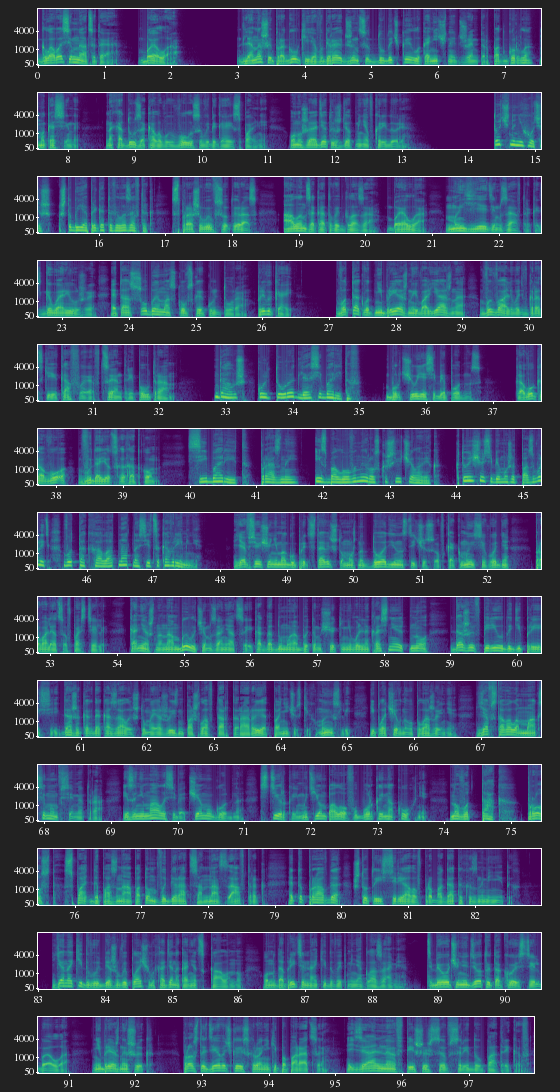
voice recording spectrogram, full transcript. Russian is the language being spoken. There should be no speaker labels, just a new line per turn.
Глава 17. Белла. Для нашей прогулки я выбираю джинсы дудочкой, лаконичный джемпер под горло, мокасины. На ходу закалываю волосы, выбегая из спальни. Он уже одет и ждет меня в коридоре.
«Точно не хочешь, чтобы я приготовила завтрак?»
Спрашиваю в сотый раз. Алан закатывает глаза. «Белла, мы едем завтракать, говорю же. Это особая московская культура. Привыкай». Вот так вот небрежно и вальяжно вываливать в городские кафе в центре по утрам.
«Да уж, культура для сибаритов».
Бурчу я себе под нос. Кого-кого выдает с хохотком.
«Сибарит, праздный, избалованный роскошью человек. Кто еще себе может позволить вот так халатно относиться ко времени?»
Я все еще не могу представить, что можно до 11 часов, как мы сегодня, проваляться в постели. Конечно, нам было чем заняться, и когда думаю об этом, щеки невольно краснеют, но даже в периоды депрессий, даже когда казалось, что моя жизнь пошла в тартарары от панических мыслей и плачевного положения, я вставала максимум в 7 утра и занимала себя чем угодно – стиркой, мытьем полов, уборкой на кухне. Но вот так, просто спать допоздна, а потом выбираться на завтрак – это правда что-то из сериалов про богатых и знаменитых. Я накидываю бежевый плащ, выходя, наконец, к Аллану. Он одобрительно окидывает меня глазами. «Тебе очень идет и такой стиль, Белла. Небрежный шик. Просто девочка из хроники папарацци. Идеально впишешься в среду Патриков».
